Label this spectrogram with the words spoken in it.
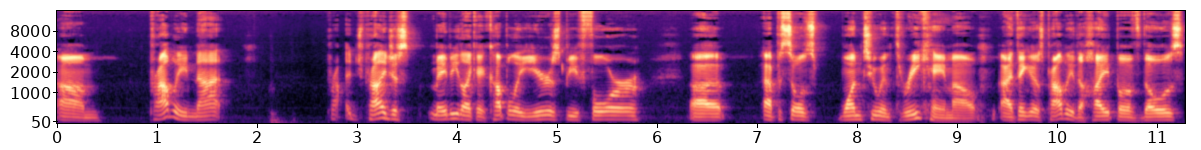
um, probably not pro- probably just maybe like a couple of years before uh, episodes one, two, and three came out. I think it was probably the hype of those,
